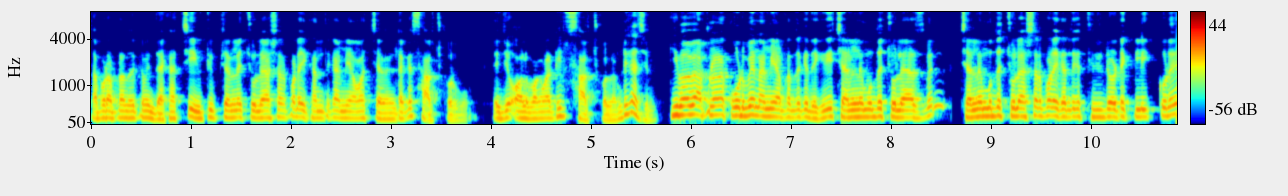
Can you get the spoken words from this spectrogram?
তারপর আপনাদেরকে আমি দেখাচ্ছি ইউটিউব চ্যানেলে চলে আসার পরে এখান থেকে আমি আমার চ্যানেলটাকে সার্চ করব। এই যে অল বাংলা টিপস সার্চ করলাম, ঠিক আছে? কীভাবে আপনারা করবেন আমি আপনাদেরকে দেখিয়ে দিই। চ্যানেলের মধ্যে চলে আসবেন। চ্যানেলের মধ্যে চলে আসার পর এখান থেকে থ্রি ডটে ক্লিক করে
